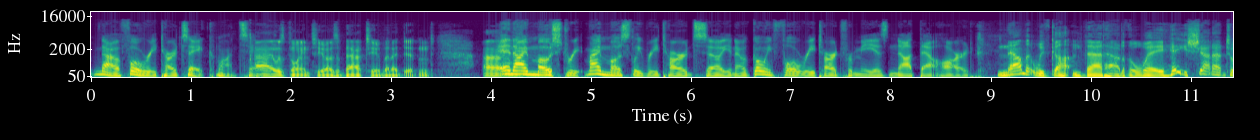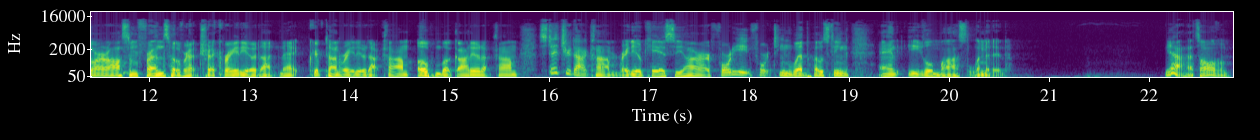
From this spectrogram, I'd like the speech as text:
No, full retard. Say it. Come on, say it. I was going to. I was about to, but I didn't. Um, and I'm most re- I'm mostly retard, so you know, going full retard for me is not that hard. now that we've gotten that out of the way, hey, shout out to our awesome friends over at TrekRadio.net, KryptonRadio.com, OpenBookAudio.com, Stitcher.com, Radio KSCR, 4814 Web Hosting, and Eaglemoss Limited. Yeah, that's all of them.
